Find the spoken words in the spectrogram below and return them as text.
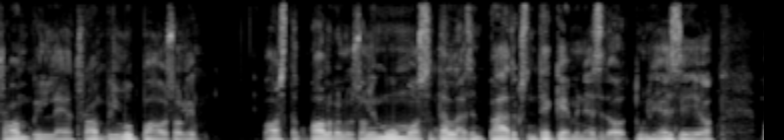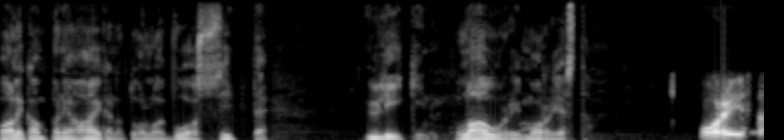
Trumpille ja Trumpin lupaus oli vastapalvelus oli muun muassa tällaisen päätöksen tekeminen. Se tuli esiin jo vaalikampanjan aikana tuolloin vuosi sitten ylikin. Lauri, morjesta. Morjesta.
